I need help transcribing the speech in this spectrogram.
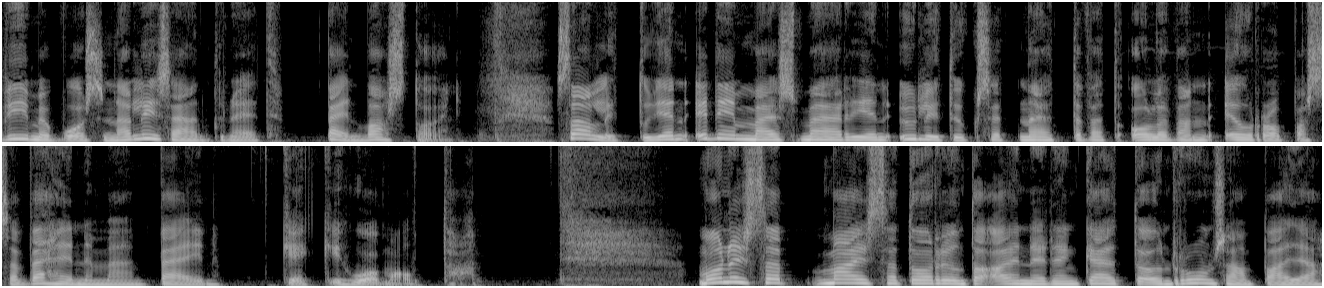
viime vuosina lisääntyneet päinvastoin. Sallittujen enimmäismäärien ylitykset näyttävät olevan Euroopassa vähenemään päin, Kekki huomauttaa. Monissa maissa torjunta-aineiden käyttö on runsaampaa ja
